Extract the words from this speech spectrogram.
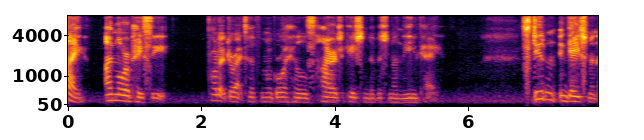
Hi, I'm Laura Pacey, Product Director for McGraw-Hill's Higher Education Division in the UK. Student engagement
